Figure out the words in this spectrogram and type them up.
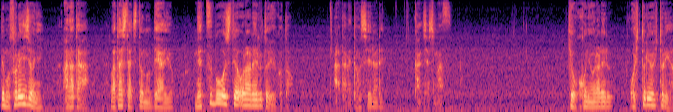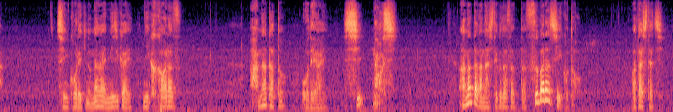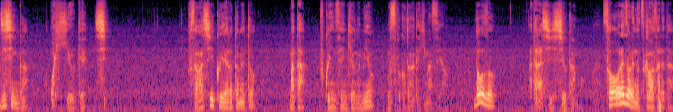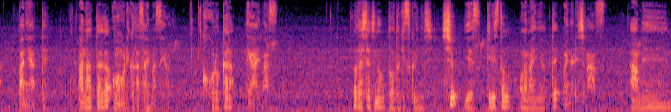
でもそれ以上にあなたが私たちとの出会いを熱望しておられるということ改めて教えられ感謝します。今日ここにおられるお一人お一人が信仰歴の長い短いにかかわらずあなたとお出会いし直し。あなたが成してくださった素晴らしいことを私たち自身がお引き受けしふさわしい悔い改めとまた福音宣教の実を結ぶことができますよどうぞ新しい1週間もそれぞれの使わされた場にあってあなたがお守りくださいますように心から願います。私たちの尊き救い主主イエス・キリストのお名前によってお祈りします。アーメン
